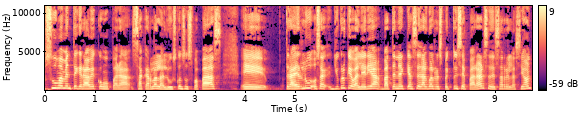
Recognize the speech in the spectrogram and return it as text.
sumamente grave como para sacarlo a la luz con sus papás. Eh, traer luz, o sea, yo creo que Valeria va a tener que hacer algo al respecto y separarse de esa relación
